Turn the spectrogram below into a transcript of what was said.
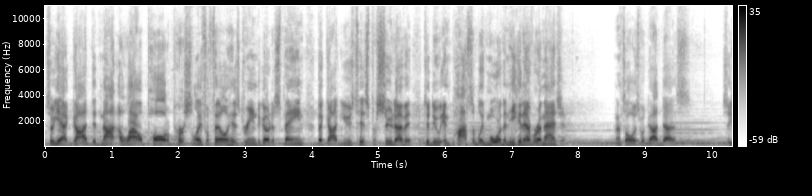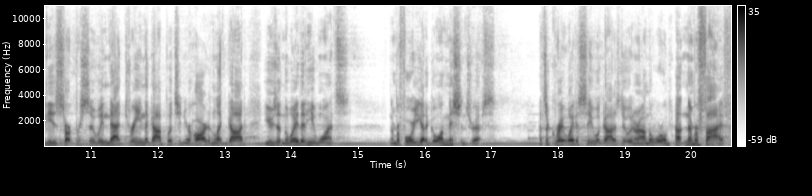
So, yeah, God did not allow Paul to personally fulfill his dream to go to Spain, but God used his pursuit of it to do impossibly more than he could ever imagine. And that's always what God does. So, you need to start pursuing that dream that God puts in your heart and let God use it in the way that he wants. Number four, you got to go on mission trips. That's a great way to see what God is doing around the world. Uh, number five,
